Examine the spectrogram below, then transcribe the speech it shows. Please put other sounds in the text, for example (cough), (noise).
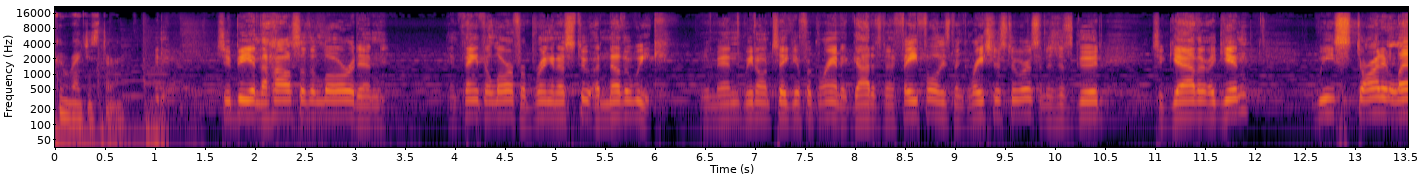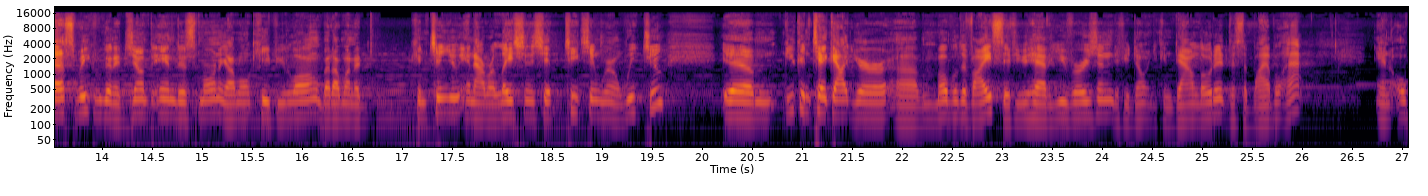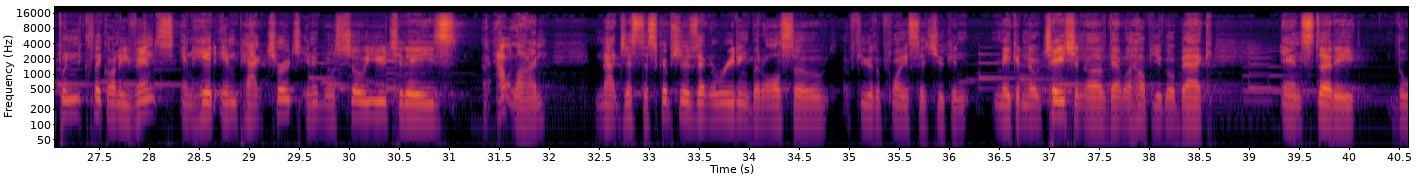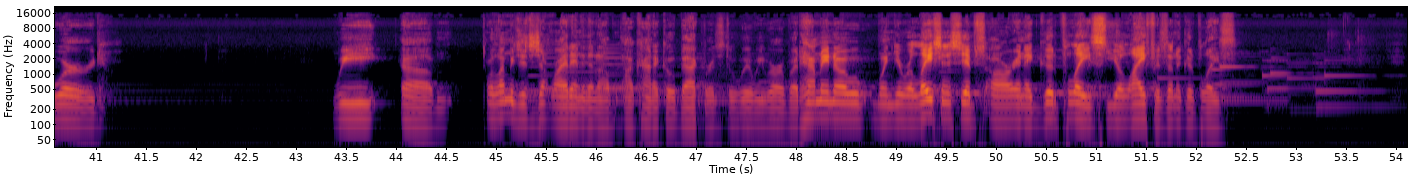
can register. To be in the house of the Lord and, and thank the Lord for bringing us through another week. Amen. We don't take it for granted. God has been faithful, He's been gracious to us, and it's just good to gather again. We started last week. We're going to jump in this morning. I won't keep you long, but I want to continue in our relationship teaching. We're in week two. Um, you can take out your uh, mobile device if you have YouVersion. If you don't, you can download it. Is a Bible app and open, click on events, and hit Impact Church, and it will show you today's outline, not just the scriptures that we're reading, but also a few of the points that you can make a notation of that will help you go back and study the Word. We, um, well, let me just jump right in and then I'll, I'll kind of go backwards to where we were. But how many know when your relationships are in a good place, your life is in a good place?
